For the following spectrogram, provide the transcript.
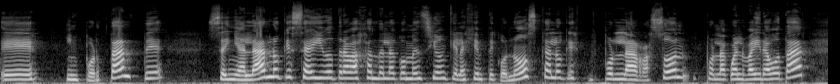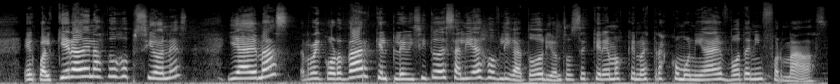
es importante señalar lo que se ha ido trabajando en la convención, que la gente conozca lo que es por la razón por la cual va a ir a votar en cualquiera de las dos opciones y además recordar que el plebiscito de salida es obligatorio, entonces queremos que nuestras comunidades voten informadas.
